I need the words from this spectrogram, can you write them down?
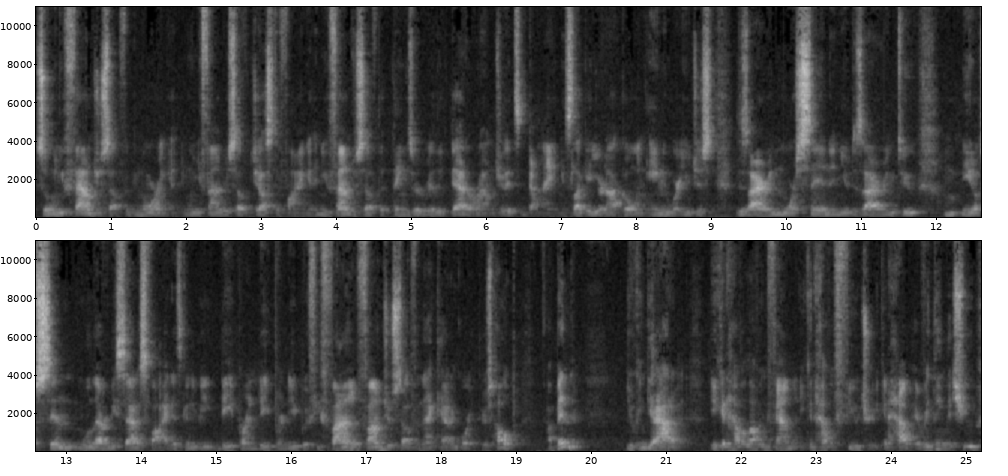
so when you found yourself ignoring it, when you found yourself justifying it, and you found yourself that things are really dead around you, it's dying. It's like you're not going anywhere. You're just desiring more sin, and you're desiring to, you know, sin will never be satisfied. It's going to be deeper and deeper and deeper. If you find found yourself in that category, there's hope. I've been there. You can get out of it. You can have a loving family. You can have a future. You can have everything that you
